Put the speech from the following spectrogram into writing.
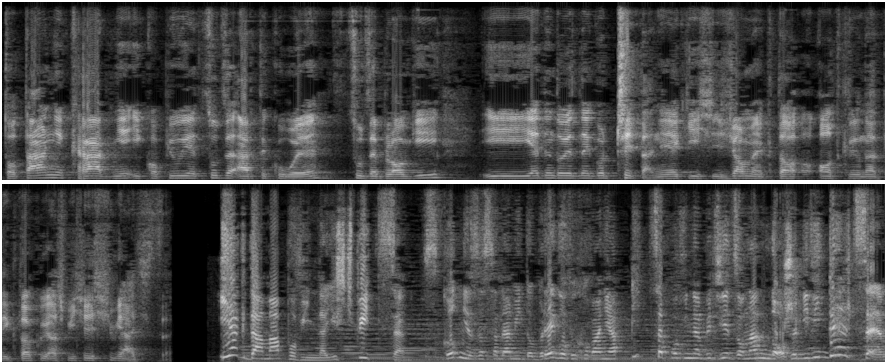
totalnie kradnie i kopiuje cudze artykuły, cudze blogi i jeden do jednego czyta, nie? Jakiś ziomek to odkrył na TikToku i aż mi się śmiać chce. Jak dama powinna jeść pizzę? Zgodnie z zasadami dobrego wychowania, pizza powinna być jedzona nożem i widelcem.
